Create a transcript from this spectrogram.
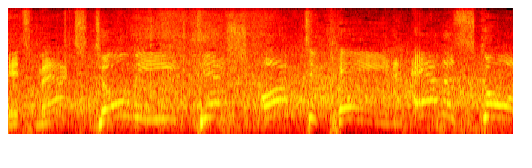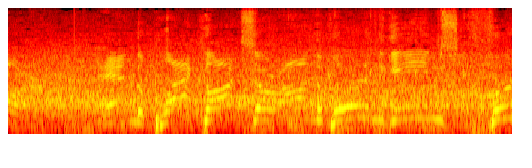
It's Max Domi, dish off to Kane, and a score. And the Blackhawks are on the board in the game's first.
